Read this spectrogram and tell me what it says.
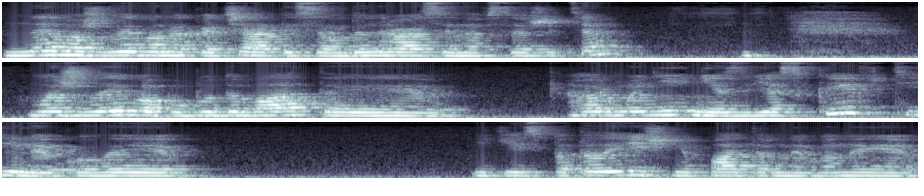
неможливо накачатися один раз і на все життя. Можливо побудувати гармонійні зв'язки в тілі, коли якісь патологічні паттерни вони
